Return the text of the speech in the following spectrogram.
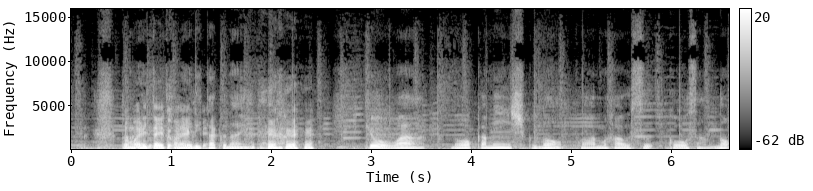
泊まりたいとか帰りたくないみたいな。今日は農家民宿のファームハウスこうさんの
